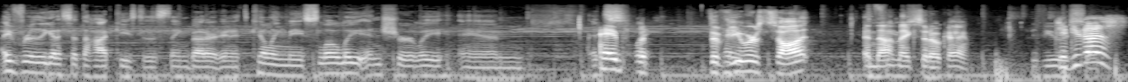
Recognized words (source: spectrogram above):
I've really got to set the hotkeys to this thing better, and it's killing me slowly and surely. And it's, Painfully. the Hey. viewers saw it, and that makes it okay. Did you guys?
